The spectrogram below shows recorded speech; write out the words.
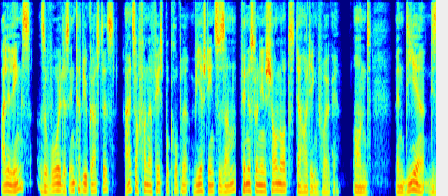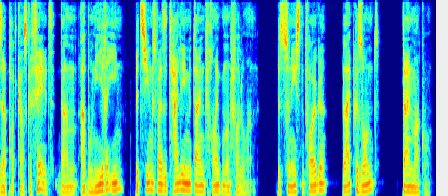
Alle Links, sowohl des Interviewgastes als auch von der Facebook-Gruppe Wir stehen zusammen, findest du in den Show Notes der heutigen Folge. Und wenn dir dieser Podcast gefällt, dann abonniere ihn beziehungsweise teile ihn mit deinen Freunden und Followern. Bis zur nächsten Folge, bleib gesund, dein Marco.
